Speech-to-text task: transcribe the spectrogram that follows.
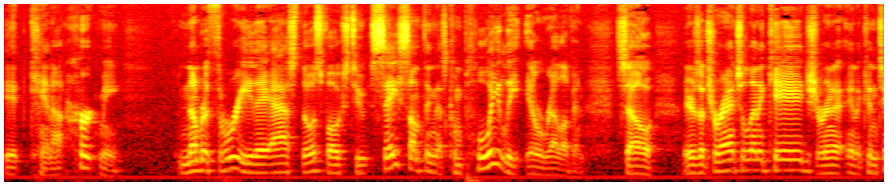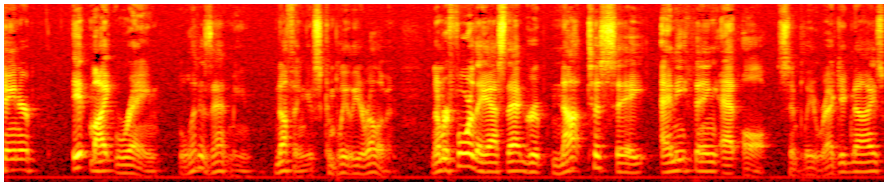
it cannot hurt me. Number three, they asked those folks to say something that's completely irrelevant. So there's a tarantula in a cage or in a, in a container. It might rain. What does that mean? Nothing. It's completely irrelevant. Number four, they asked that group not to say anything at all, simply recognize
